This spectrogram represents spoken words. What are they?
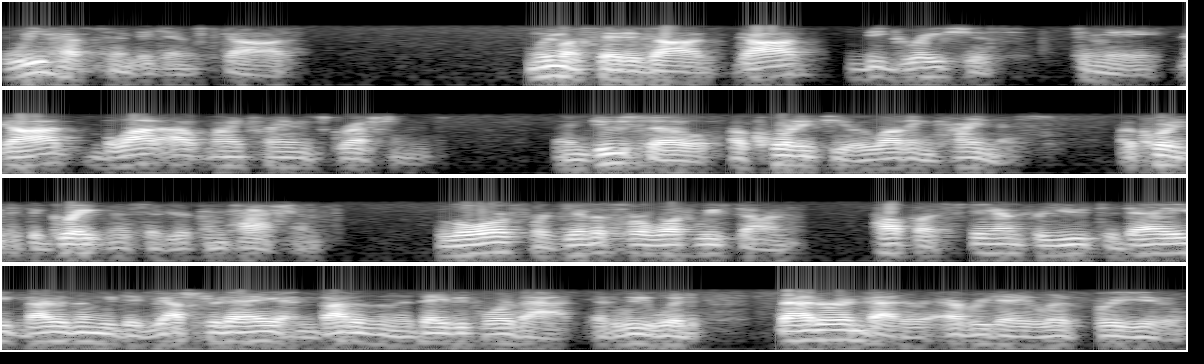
we have sinned against God. We must say to God, God, be gracious to me. God, blot out my transgressions, and do so according to your loving kindness, according to the greatness of your compassion. Lord, forgive us for what we've done. Help us stand for you today better than we did yesterday and better than the day before that, that we would better and better every day live for you.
